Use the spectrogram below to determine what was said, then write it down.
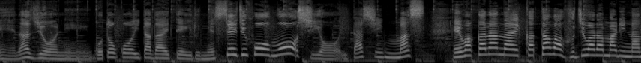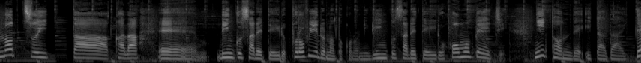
えーラジオにご投稿いただいているメッセージフォームを使用いたします。えーわからない方は藤原マリナのツイッターから、えーリンクされている、プロフィールのところにリンクされているホームページに飛んでいただいて、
